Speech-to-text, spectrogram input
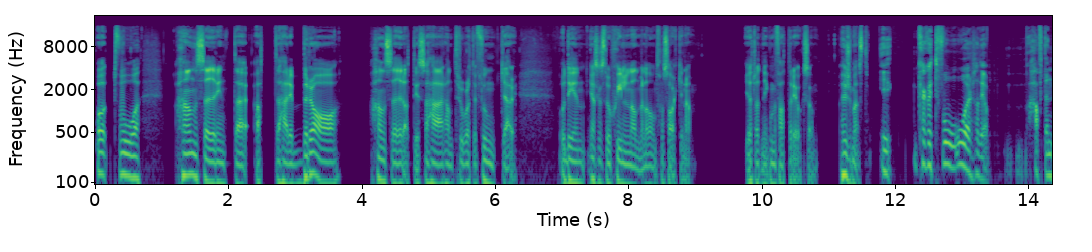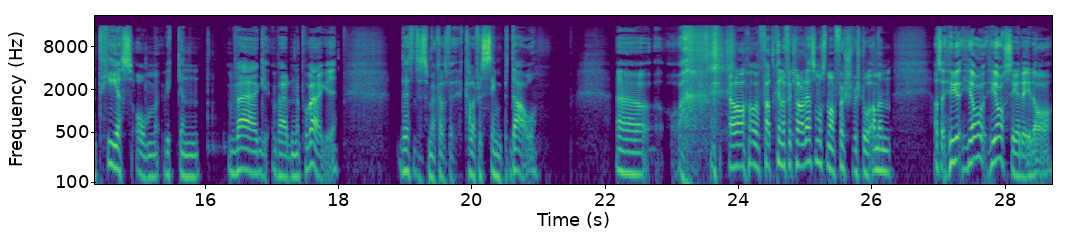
Och två, han säger inte att det här är bra. Han säger att det är så här han tror att det funkar. Och det är en ganska stor skillnad mellan de två sakerna. Jag tror att ni kommer fatta det också. Hur som helst. I kanske två år så hade jag haft en tes om vilken väg världen är på väg i. Det är det som jag kallar för, kallar för simp DAO. Uh, ja, för att kunna förklara det så måste man först förstå ja, men, alltså, hur, hur, jag, hur jag ser det idag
